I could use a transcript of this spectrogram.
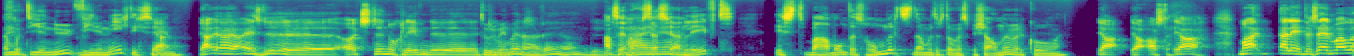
dan moet hij nu 94 zijn. Ja, ja, ja, hij is de eh, oudste nog levende toerwinnaar. hè, Ja. Als hij nog Ah, zes ja. jaar leeft, is het Bahamontes 100, dan moet er toch een speciaal nummer komen. Ja, ja, als, ja. maar allee, er zijn wel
